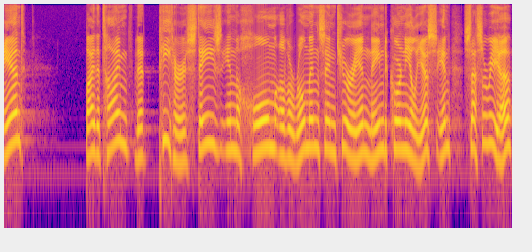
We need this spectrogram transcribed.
And by the time that Peter stays in the home of a Roman centurion named Cornelius in Caesarea,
